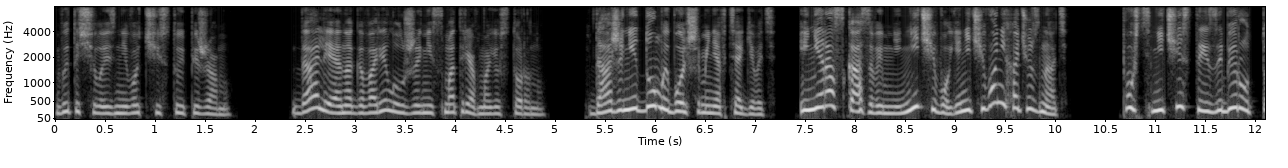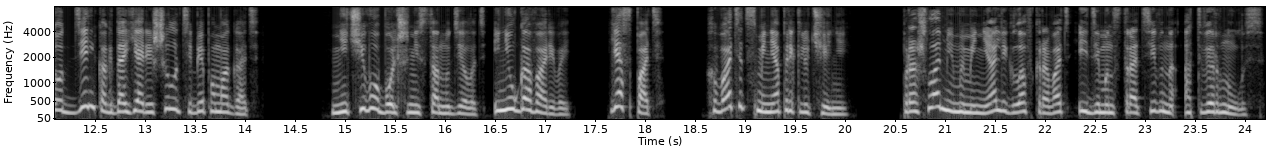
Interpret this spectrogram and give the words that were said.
Вытащила из него чистую пижаму. Далее она говорила, уже не смотря в мою сторону. «Даже не думай больше меня втягивать. И не рассказывай мне ничего, я ничего не хочу знать. Пусть нечистые заберут тот день, когда я решила тебе помогать. Ничего больше не стану делать и не уговаривай. Я спать. Хватит с меня приключений. Прошла мимо меня, легла в кровать и демонстративно отвернулась.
